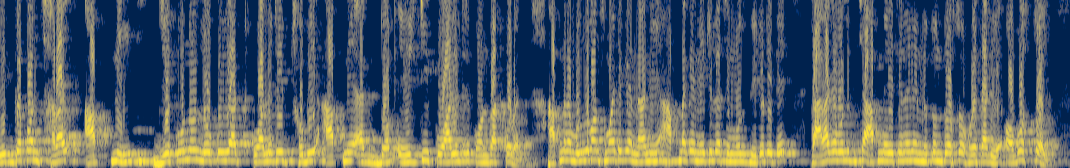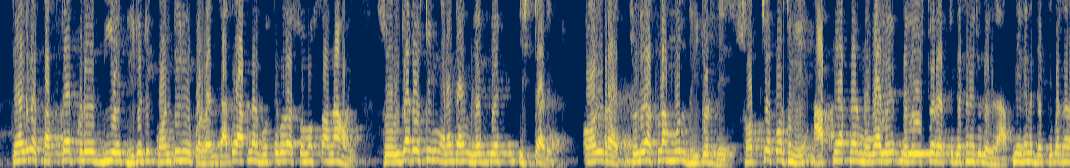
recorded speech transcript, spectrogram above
বিজ্ঞাপন ছাড়াই আপনি যে কোনো লোকুলার কোয়ালিটির ছবি আপনি একদম এইচডি কোয়ালিটির কনভার্ট করবেন। আপনার মূল্যবান সময়টাকে না নিয়ে আপনাকে নিয়ে চলে যাচ্ছে মূল ভিডিওটিতে। তার আগে বলে দিচ্ছি, আপনি এই চ্যানেলে নতুন দর্শক হয়ে থাকলে অবশ্যই চ্যানেলটিকে সাবস্ক্রাইব করে দিয়ে ভিডিওটি কন্টিনিউ করবেন, যাতে আপনার বুঝতে কোথাও সমস্যা না হয়। So without wasting any time let get started alright চলে আসলাম মূল ভিডিওতে সবচেয়ে প্রথমে আপনি আপনার মোবাইলের প্লে স্টোর অ্যাপ্লিকেশনে চলে যাবেন আপনি এখানে দেখতে পাচ্ছেন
